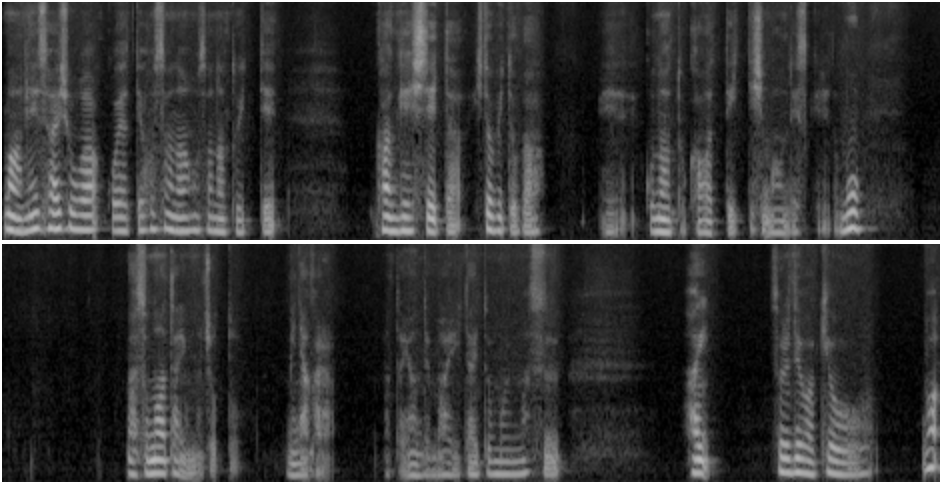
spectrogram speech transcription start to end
まあね最初はこうやって「ホサナホサナ」と言って歓迎していた人々が、えー、この後変わっていってしまうんですけれども、まあ、その辺りもちょっと見ながらまた読んでまいりたいと思います。はいそれでは今日は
